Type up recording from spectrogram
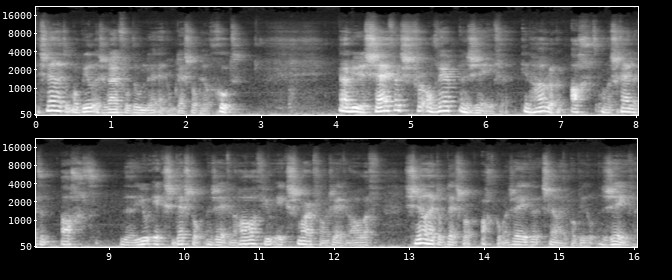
De snelheid op mobiel is ruim voldoende en op desktop heel goed. Nou, nu de cijfers. Voor ontwerp een 7. Inhoudelijk een 8. Onderscheidend een 8. De UX desktop een 7,5. UX smartphone 7,5. Snelheid op desktop 8,7. Snelheid op mobiel 7.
